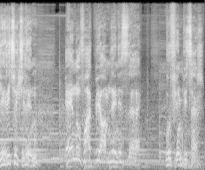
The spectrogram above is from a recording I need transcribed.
Geri çekilin. En ufak bir hamlenizle bu film biter.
